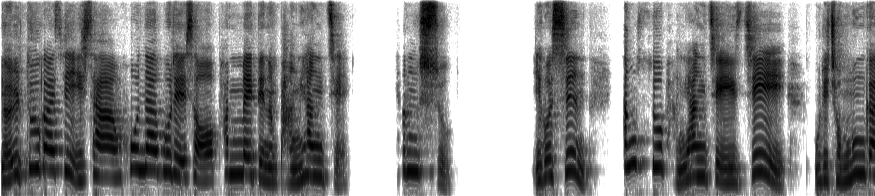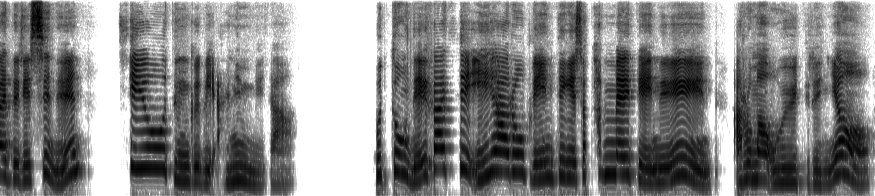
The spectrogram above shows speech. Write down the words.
12가지 이상 혼합을 해서 판매되는 방향제, 향수. 이것은 향수 방향제이지 우리 전문가들이 쓰는 치유 등급이 아닙니다. 보통 네 가지 이하로 블렌딩해서 판매되는 아로마 오일들은요,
